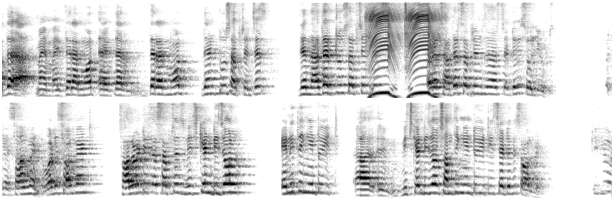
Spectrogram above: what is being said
other uh, if there are more uh, if there, if there are more than two substances, then the other two substances or else other substances are said to be solutes. Okay, solvent. What is solvent? Solvent is a substance which can dissolve anything into it, uh, um, which can dissolve something into it is said to be solvent. If you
